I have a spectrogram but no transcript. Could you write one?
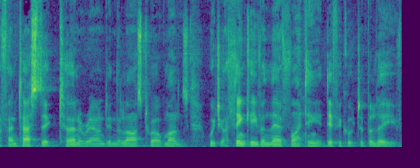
a fantastic turnaround in the last 12 months, which I think even they're finding it difficult to believe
